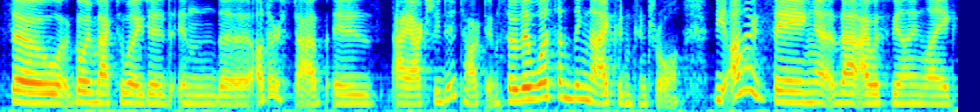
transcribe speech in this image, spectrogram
So, going back to what I did in the other step, is I actually did talk to him. So, there was something that I couldn't control. The other thing that I was feeling like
